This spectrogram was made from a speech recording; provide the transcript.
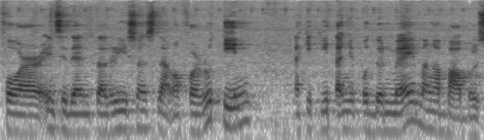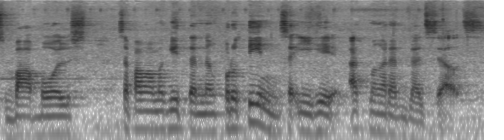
for incidental reasons lang o for routine, nakikita nyo po doon may mga bubbles-bubbles sa pamamagitan ng protein sa ihi at mga red blood cells.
